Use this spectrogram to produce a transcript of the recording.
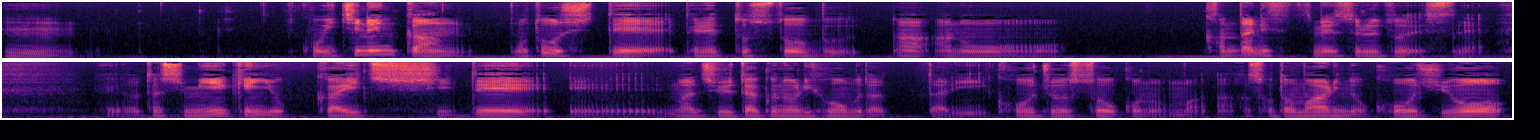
うん。こう1年間を通してペレットストーブ、あ、あのー簡単に説明するとですね、私、三重県四日市市で、えーまあ、住宅のリフォームだったり、工場倉庫の、まあ、外回りの工事を、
